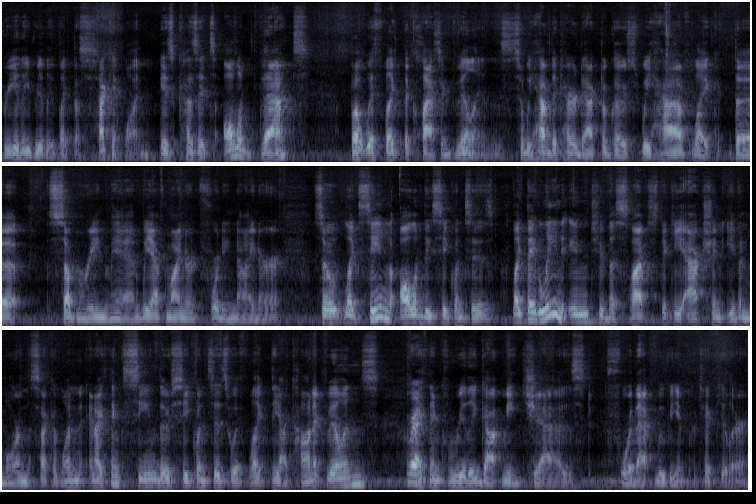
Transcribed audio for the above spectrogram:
really, really like the second one is because it's all of that, but with like the classic villains. So we have the pterodactyl ghost, we have like the submarine man, we have Miner 49er. So like seeing all of these sequences, like they lean into the slapsticky action even more in the second one, and I think seeing those sequences with like the iconic villains, I think really got me jazzed for that movie in particular.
